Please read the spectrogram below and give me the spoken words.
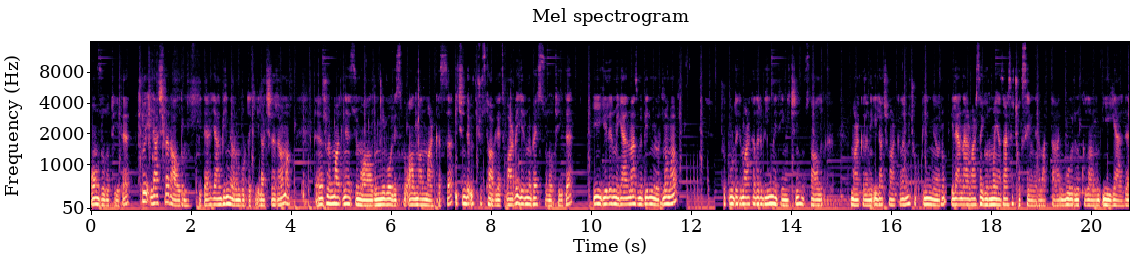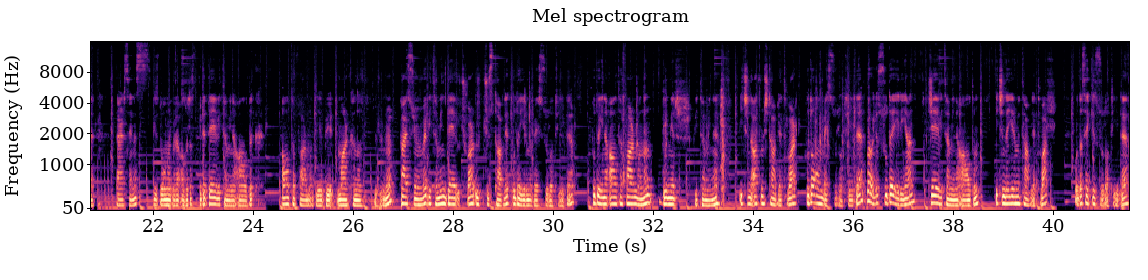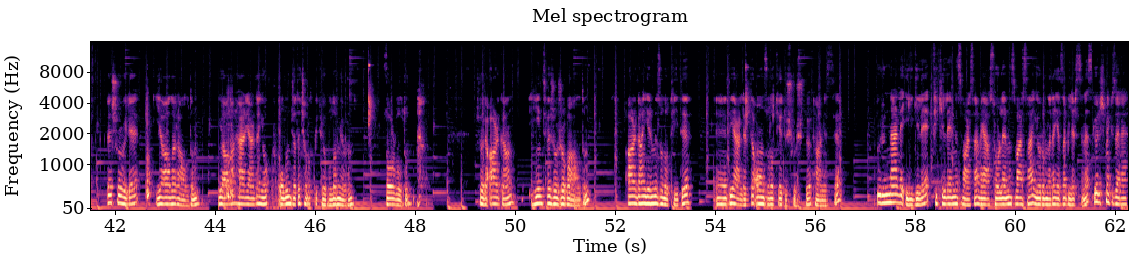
10 zlotiydi. Şöyle ilaçlar aldım bir de. Yani bilmiyorum buradaki ilaçları ama e, şöyle magnezyumu aldım. Nivolis bu Alman markası. İçinde 300 tablet var ve 25 zlotiydi. İyi gelir mi gelmez mi bilmiyorum ama çok buradaki markaları bilmediğim için sağlık markalarını, ilaç markalarını çok bilmiyorum. Bilenler varsa yoruma yazarsa çok sevinirim hatta. Hani bu ürünü kullandım iyi geldi derseniz biz de ona göre alırız. Bir de D vitamini aldık. Alta Pharma diye bir markanın ürünü. Kalsiyum ve vitamin D3 var. 300 tablet. Bu da 25 zlotiydi. Bu da yine Alta Pharma'nın demir vitamini. İçinde 60 tablet var. Bu da 15 zlotiydi. Böyle suda eriyen C vitamini aldım. İçinde 20 tablet var. Bu da 8 zlotiydi. Ve şöyle yağlar aldım. Yağlar her yerde yok. Olunca da çabuk bitiyor bulamıyorum. Zor buldum. şöyle argan, hint ve jojoba aldım. Argan 20 zlotiydi. Ee, diğerleri de 10 zlotiye düşmüştü tanesi. Ürünlerle ilgili fikirleriniz varsa veya sorularınız varsa yorumlara yazabilirsiniz. Görüşmek üzere.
